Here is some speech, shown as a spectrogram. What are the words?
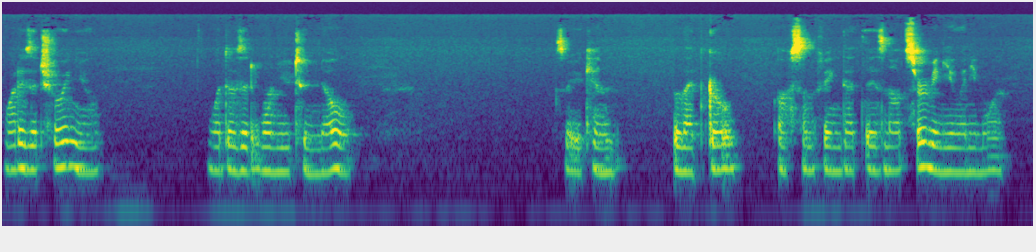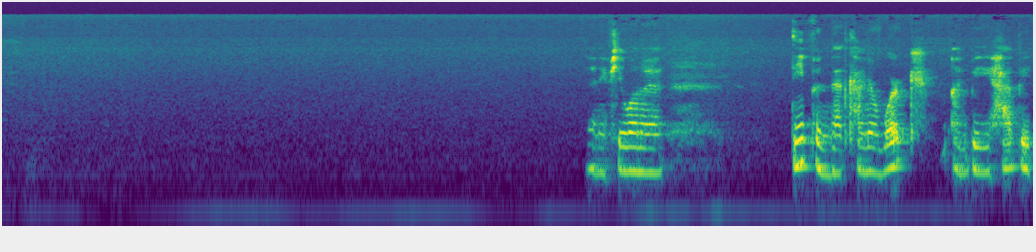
What is it showing you? What does it want you to know? So you can let go of something that is not serving you anymore. And if you want to deepen that kind of work, I'd be happy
